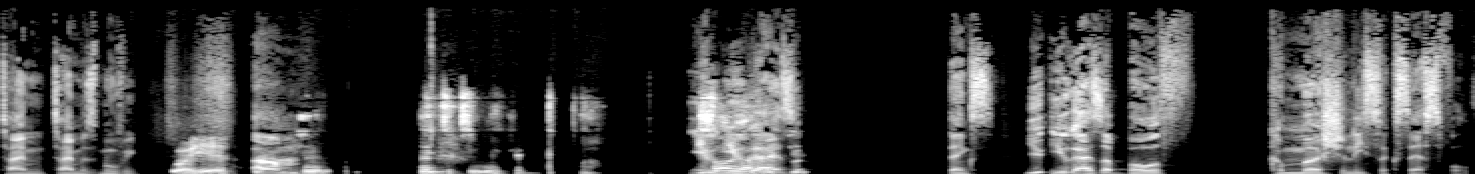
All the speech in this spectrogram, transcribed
time, time is moving. Well, yeah. Um, you, Sorry, you guys, thanks. You, you guys are both commercially successful.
